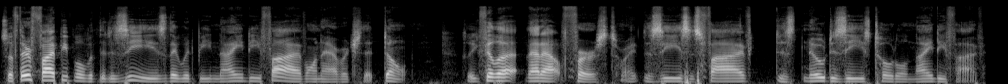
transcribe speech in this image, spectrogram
So if there are 5 people with the disease, there would be 95 on average that don't. So you fill that, that out first, right? Disease is 5 no disease total 95.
